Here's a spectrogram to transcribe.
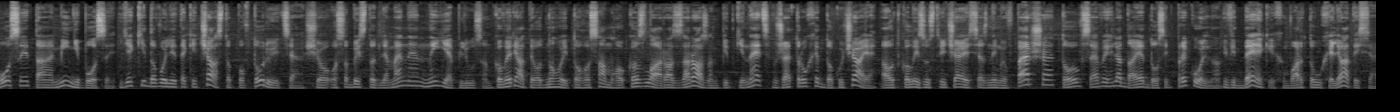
боси та міні-боси, які доволі таки часто повторюються, що особисто для мене не є плюсом. Ковиряти одного й того самого козла раз за разом під кінець вже трохи докучає. А от коли зустрічаюся з ними вперше, то все виглядає досить прикольно. Від деяких варто ухилятися,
